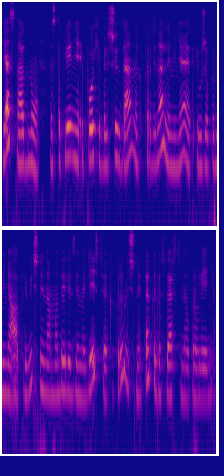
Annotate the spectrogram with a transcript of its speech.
Ясно одно, наступление эпохи больших данных кардинально меняет и уже поменяло привычные нам модели взаимодействия как рыночные, так и государственное управление.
